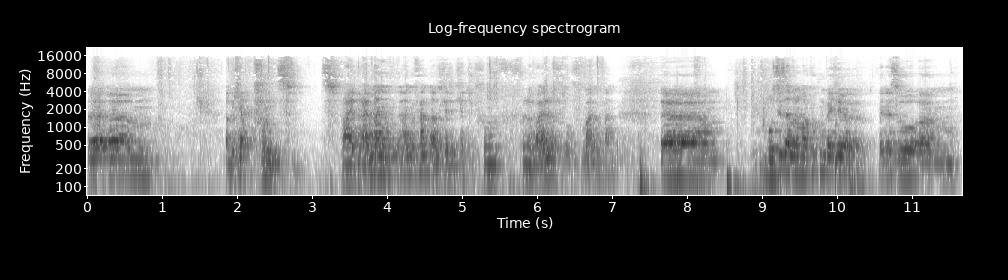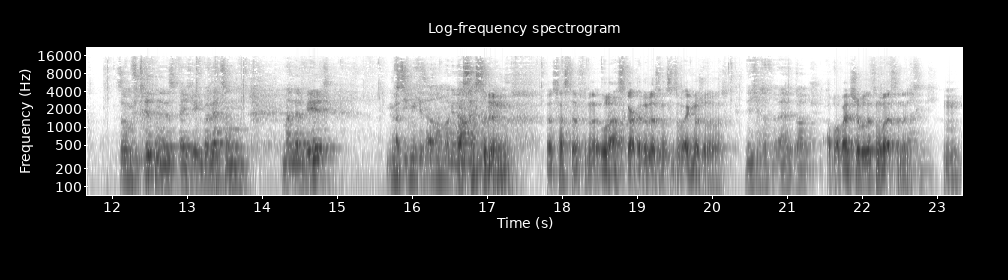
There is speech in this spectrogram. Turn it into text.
Äh, ähm, aber ich habe schon zwei, dreimal angefangen. Also ich hatte, ich hatte schon von einer Weile schon mal angefangen. Ähm, muss jetzt aber nochmal gucken, welche, wenn es so, ähm, so umstritten ist, welche Übersetzung man da wählt, müsste ich mich jetzt auch nochmal genau. Was hast du denn? Was hast du denn für eine, oder hast du gar keine Übersetzung? Was ist auf Englisch oder was? Nee, ich hab's auf äh, Deutsch. Aber welche Übersetzung weißt du nicht? Weiß ich nicht. Hm.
